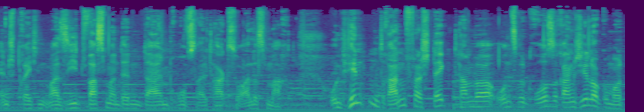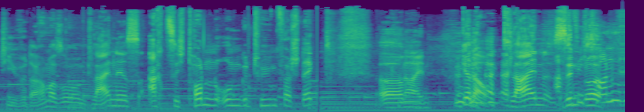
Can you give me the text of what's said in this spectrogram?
entsprechend mal sieht, was man denn da im Berufsalltag so alles macht. Und hinten dran versteckt haben wir unsere große Rangierlokomotive. Da haben wir so ein kleines 80 Tonnen Ungetüm versteckt. Ähm, Klein. Genau, klein 80 sind nur, Tonnen?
